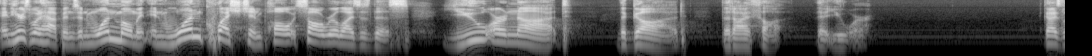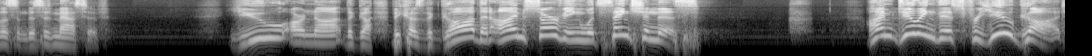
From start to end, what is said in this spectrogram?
And here's what happens in one moment, in one question, Paul Saul realizes this you are not the God that I thought that you were. Guys, listen, this is massive. You are not the God, because the God that I'm serving would sanction this. I'm doing this for you, God.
